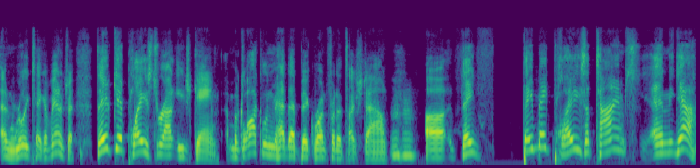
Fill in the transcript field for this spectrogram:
and really take advantage of it. They get plays throughout each game. McLaughlin had that big run for the touchdown. Mm-hmm. Uh, they've they make plays at times. And yeah,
